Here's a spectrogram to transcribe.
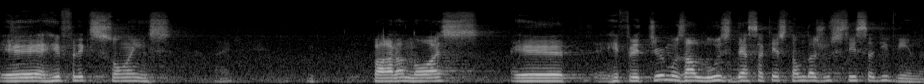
é, reflexões né, para nós é, refletirmos à luz dessa questão da justiça divina.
